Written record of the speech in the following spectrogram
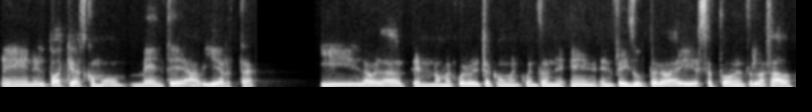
en el podcast como Mente Abierta. Y la verdad, no me acuerdo ahorita cómo me encuentran en, en Facebook, pero ahí está todo entrelazado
